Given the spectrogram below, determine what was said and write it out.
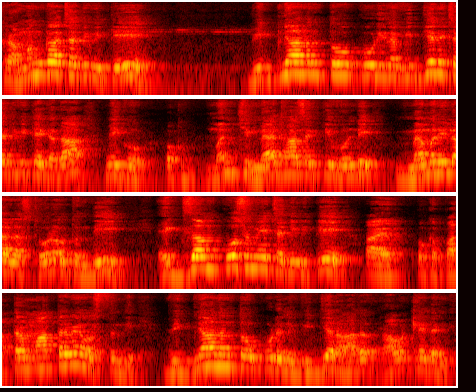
క్రమంగా చదివితే విజ్ఞానంతో కూడిన విద్యని చదివితే కదా మీకు ఒక మంచి మేధాశక్తి ఉండి మెమరీలో అలా స్టోర్ అవుతుంది. ఎగ్జామ్ కోసమే చదివితే ఆ ఒక పత్రం మాత్రమే వస్తుంది. విజ్ఞానంతో కూడిన విద్య రాద రావట్లేదండి.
